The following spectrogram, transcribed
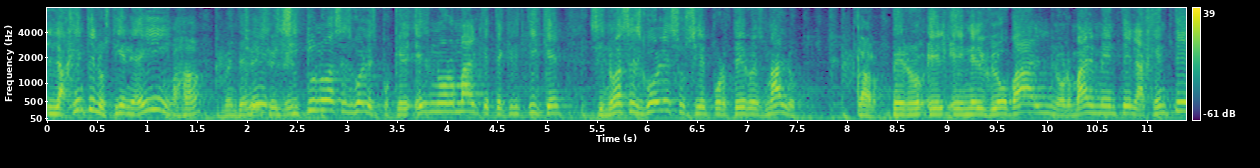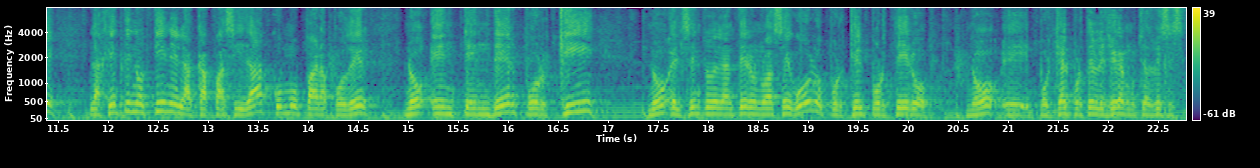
la gente los tiene ahí. Ajá. ¿Me entendés? Sí, sí, y sí. si tú no haces goles, porque es normal que te critiquen si no haces goles o si el portero es malo. Claro. Pero en el global, normalmente la gente, la gente no tiene la capacidad como para poder no entender por qué no el centro delantero no hace gol o por qué el portero no, eh, porque al portero le llegan muchas veces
